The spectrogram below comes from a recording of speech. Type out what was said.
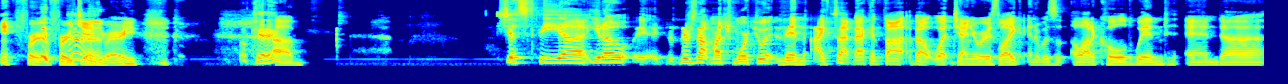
for for january okay. um just the uh you know eh, there's not much more to it than i sat back and thought about what january is like and it was a lot of cold wind and uh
